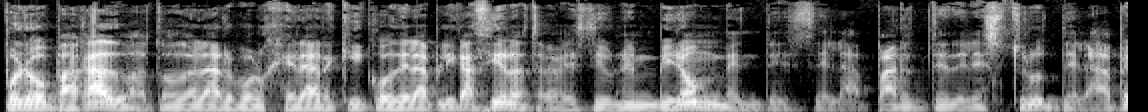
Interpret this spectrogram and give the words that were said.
propagado a todo el árbol jerárquico de la aplicación a través de un environment desde la parte del strut de la app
